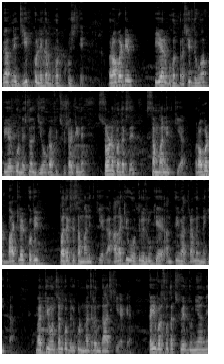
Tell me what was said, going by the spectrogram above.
वे अपनी जीत को लेकर बहुत खुश थे। रॉबर्ट पियर बहुत प्रसिद्ध हुआ। पियर को नेशनल जियोग्राफिक सोसाइटी ने स्वर्ण पदक से सम्मानित किया। रॉबर्ट बाटलेट को भी पदक से सम्मानित किया गया। हालाँकि वो उत्तरी ध्रुव की अंतिम यात्रा में नहीं था। मैथ्यू होन्सन को बिल्कुल नजरअंदाज किया गया। कई वर्षों तक श्वेत दुनिया ने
